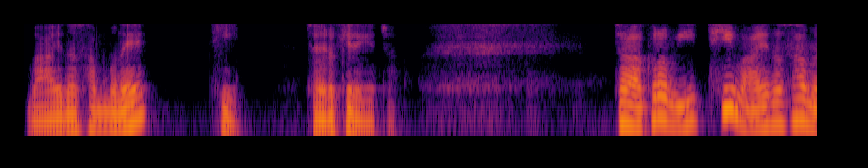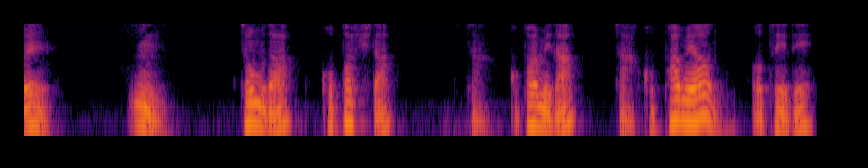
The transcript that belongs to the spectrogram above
마이너스 3분의 t. 자, 이렇게 되겠죠. 자, 그럼 2t 마이너스 3을 음, 전부 다 곱합시다. 자, 곱합니다. 자, 곱하면 어떻게 돼?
